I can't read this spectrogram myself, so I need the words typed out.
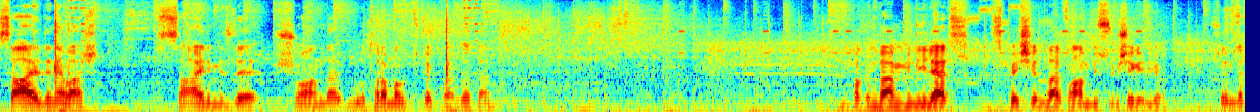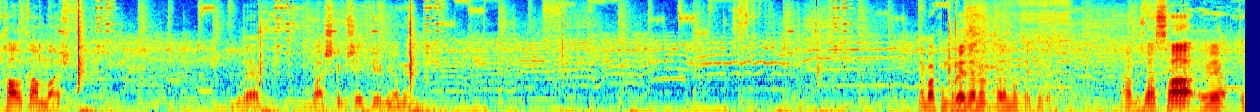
Sağ elde ne var? Sağ elimizde şu anda bu taramalı tüfek var zaten. Bakın daha milliler, special'lar falan bir sürü bir şey geliyor. Sonunda kalkan var. Buraya başka bir şey ekleyebiliyor muyum? E bakın buraya da ben taramalı ekledim. Ha bu sefer sağ öyle yaptı.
